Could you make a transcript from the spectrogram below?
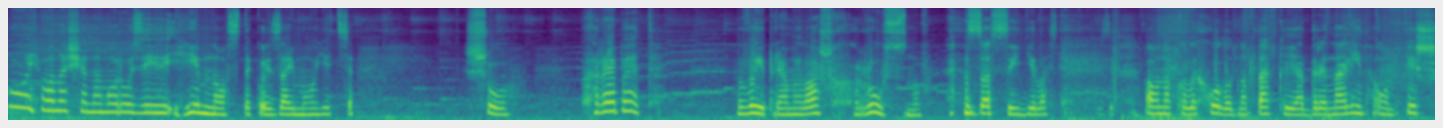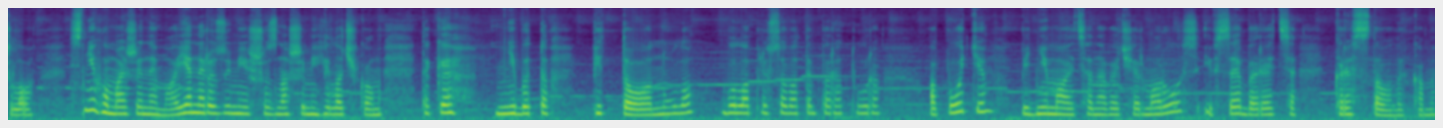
Ой, вона ще на морозі гімнастикою займається. Що? Хребет випрямила, аж хруснув, засиділась. А воно, коли холодно, такий адреналін, он пішло. Снігу майже немає. Я не розумію, що з нашими гілочками. Таке нібито підтонуло, була плюсова температура, а потім піднімається на вечір мороз і все береться кристаликами.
